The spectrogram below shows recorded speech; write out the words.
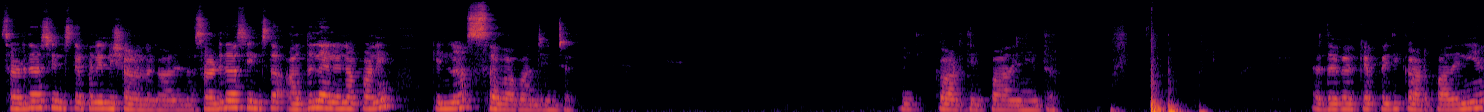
10.5 ਇੰਚ ਤੇ ਆਪਣੇ ਨਿਸ਼ਾਨ ਲਗਾ ਲੈਣਾ। 10.5 ਇੰਚ ਦਾ ਅੱਧ ਲੈ ਲੈਣਾ ਆਪਾਂ ਨੇ, ਕਿੰਨਾ? ਸਵਾ ਪੰਜ ਇੰਚ ਇਹਦੀ ਕਾਟ ਤੇ ਪਾ ਦੇਣੀ ਇਦਾਂ ਏਦਾਂ ਕਰਕੇ ਆਪਾਂ ਇਹਦੀ ਕਾਟ ਪਾ ਦੇਣੀ ਆ।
